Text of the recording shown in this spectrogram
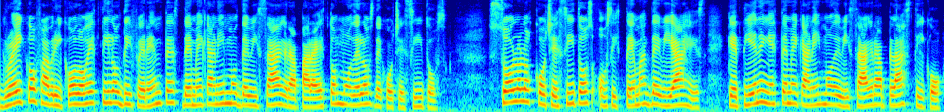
Graco fabricó dos estilos diferentes de mecanismos de bisagra para estos modelos de cochecitos. Solo los cochecitos o sistemas de viajes que tienen este mecanismo de bisagra plástico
